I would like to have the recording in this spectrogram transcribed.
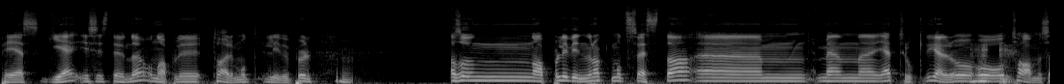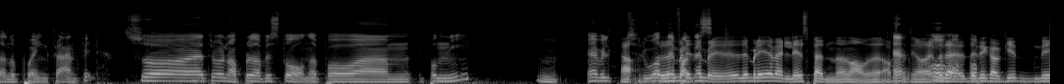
PSG i siste runde, og Napoli tar imot Liverpool. Mm. Altså, Napoli vinner nok mot Svesta, eh, men jeg tror ikke de greier å, å ta med seg noen poeng fra Anfield. Så jeg tror Napoli da blir stående på, um, på ni. Mm. Jeg vil Ja, tro at det, det blir, det, blir, det blir veldig spennende avslutninga. Ja, og- det, vi kan ikke, vi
